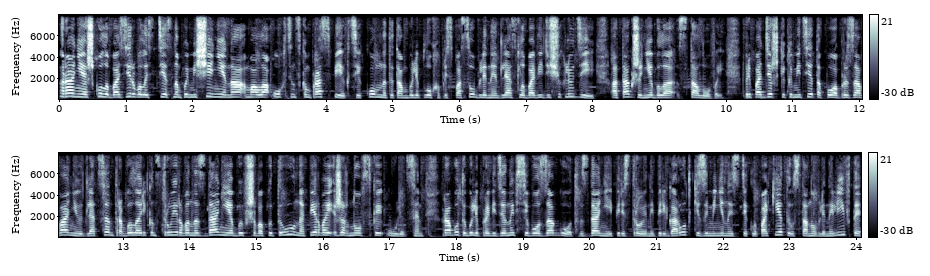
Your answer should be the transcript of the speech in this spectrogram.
Ранее школа базировалась в тесном помещении на Малоохтинском проспекте. Комнаты там были плохо приспособлены для слабовидящих людей, а также не было столовой. При поддержке Комитета по образованию для Центра было реконструировано здание бывшего ПТУ на Первой Жерновской улице. Работы были проведены проведены всего за год. В здании перестроены перегородки, заменены стеклопакеты, установлены лифты,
